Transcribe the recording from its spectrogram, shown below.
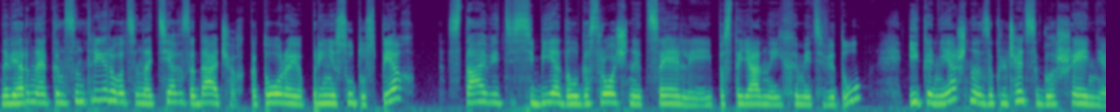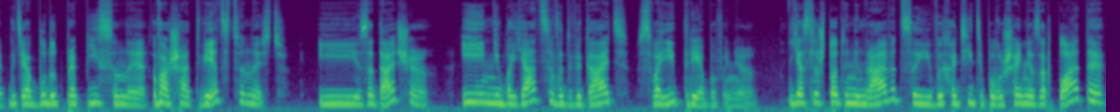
наверное, концентрироваться на тех задачах, которые принесут успех, ставить себе долгосрочные цели и постоянно их иметь в виду, и, конечно, заключать соглашения, где будут прописаны ваша ответственность и задача, и не бояться выдвигать свои требования. Если что-то не нравится и вы хотите повышения зарплаты,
